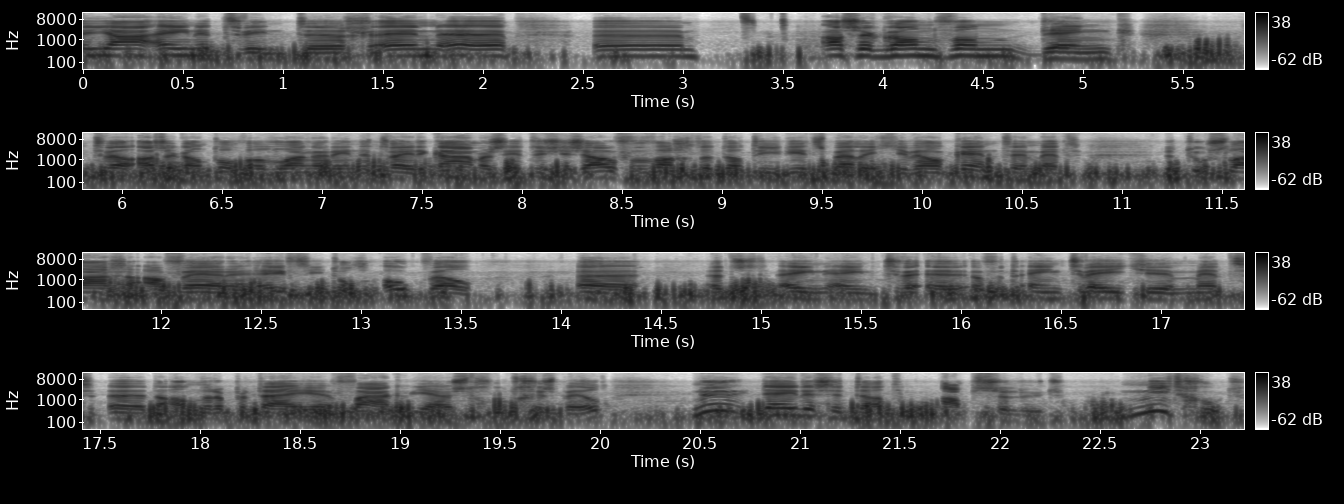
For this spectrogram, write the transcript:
Ja 21. En Azergan van Denk. Terwijl Azergan toch wat langer in de Tweede Kamer zit. Dus je zou verwachten dat hij dit spelletje wel kent. En met de toeslagenaffaire heeft hij toch ook wel het 1-2'tje uh, met uh, de andere partijen vaak juist goed gespeeld. Nu deden ze dat absoluut niet goed.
